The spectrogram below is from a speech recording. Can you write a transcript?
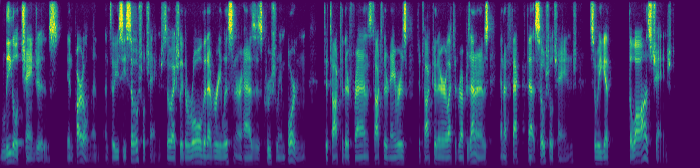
legal changes in parliament until you see social change. So actually the role that every listener has is crucially important to talk to their friends, talk to their neighbors, to talk to their elected representatives and affect that social change so we get the laws changed.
